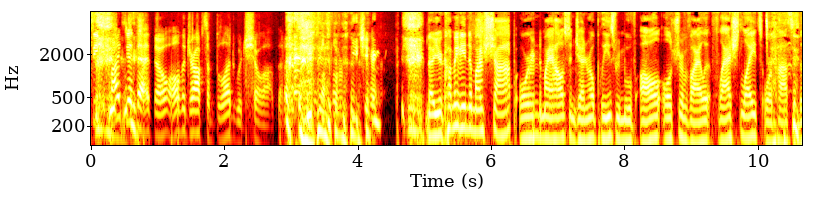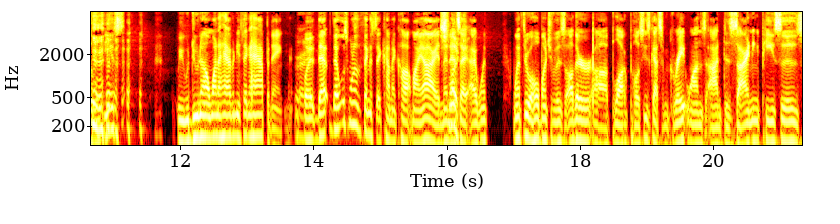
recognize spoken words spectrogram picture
see, if I did that though, all the drops of blood would show up that I chair. Now you're coming into my shop or into my house in general. Please remove all ultraviolet flashlights or possibilities. we do not want to have anything happening. Right. But that that was one of the things that kind of caught my eye. And then Slick. as I, I, went went through a whole bunch of his other uh, blog posts. He's got some great ones on designing pieces,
